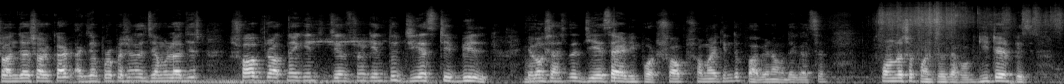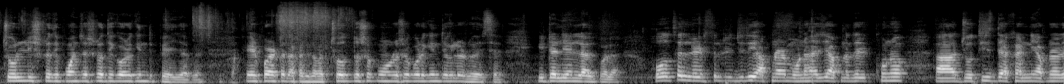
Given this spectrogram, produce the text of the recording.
সঞ্জয় সরকার একজন প্রফেশনাল জেমোলজিস্ট সব রত্নই কিন্তু জেমস্টোন কিন্তু জিএসটি বিল এবং সাথে সাথে জিএসআই রিপোর্ট সব সময় কিন্তু পাবেন আমাদের কাছে। পনেরোশো পঞ্চাশ দেখো গিটের পিস চল্লিশ প্রতি পঞ্চাশ প্রতি করে কিন্তু পেয়ে যাবে। এরপর একটা দেখা দেখো চোদ্দোশো, পনেরোশো করে কিন্তু এগুলো রয়েছে, ইটালিয়ান লালপলা। হোলসেল রেট যদি আপনার মনে হয় যে আপনাদের কোনো জ্যোতিষ দেখাননি, আপনারা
